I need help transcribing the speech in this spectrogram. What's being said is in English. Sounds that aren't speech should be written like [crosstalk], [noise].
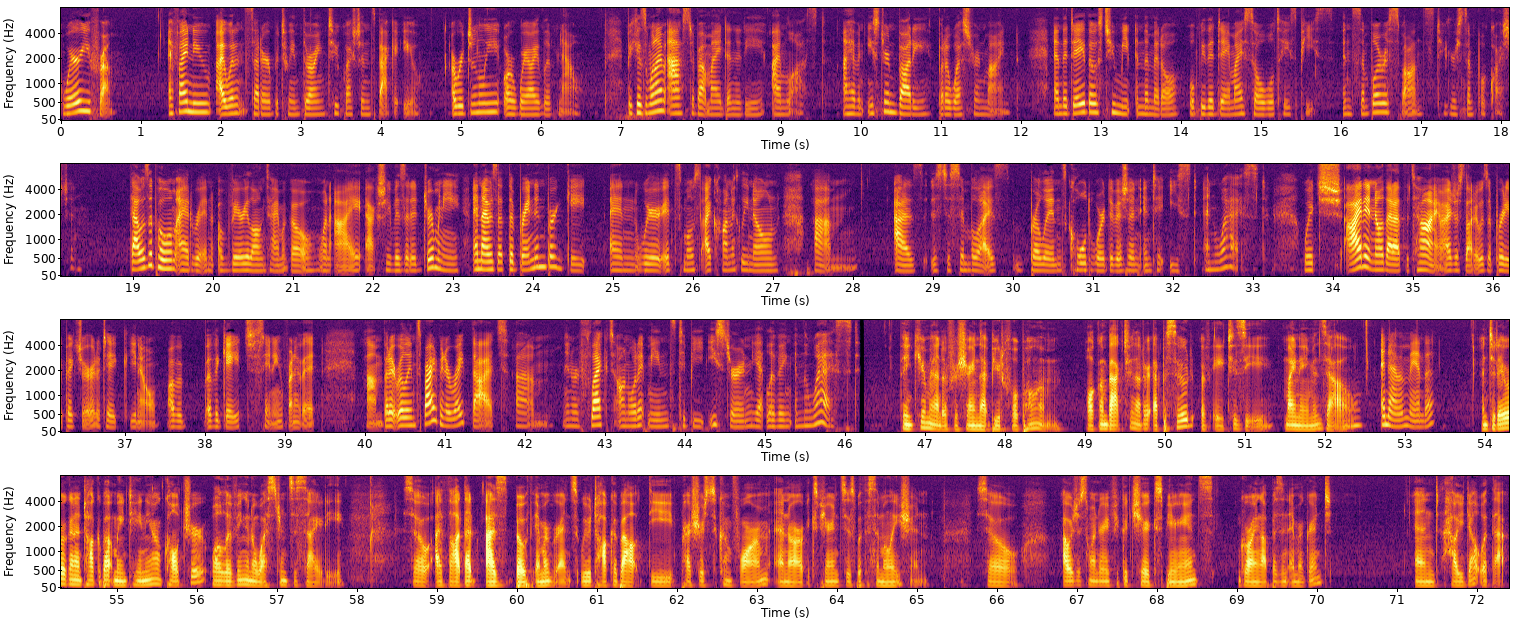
Where are you from? If I knew, I wouldn't stutter between throwing two questions back at you originally or where I live now. Because when I'm asked about my identity, I'm lost. I have an Eastern body, but a Western mind. And the day those two meet in the middle will be the day my soul will taste peace, in simple response to your simple question. That was a poem I had written a very long time ago when I actually visited Germany, and I was at the Brandenburg Gate, and where it's most iconically known um, as is to symbolize Berlin's Cold War division into East and West, which I didn't know that at the time. I just thought it was a pretty picture to take, you know, of a of a gate standing in front of it. Um, but it really inspired me to write that um, and reflect on what it means to be Eastern yet living in the West. Thank you, Amanda, for sharing that beautiful poem. Welcome back to another episode of A to Z. My name is Zhao. And I'm Amanda. And today we're going to talk about maintaining our culture while living in a Western society. So I thought that as both immigrants, we would talk about the pressures to conform and our experiences with assimilation. So I was just wondering if you could share experience growing up as an immigrant and how you dealt with that.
